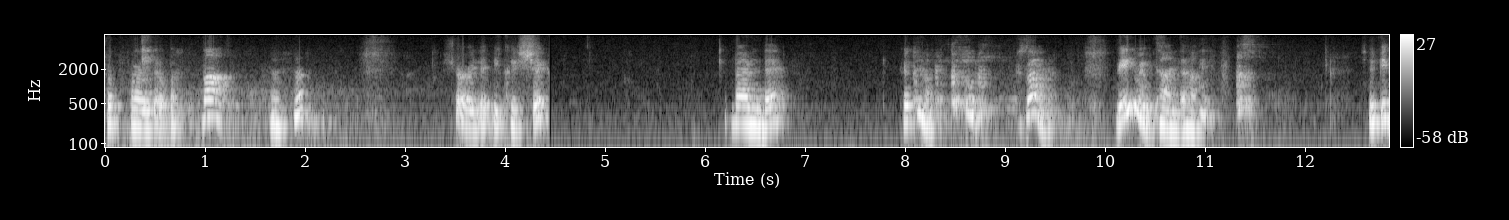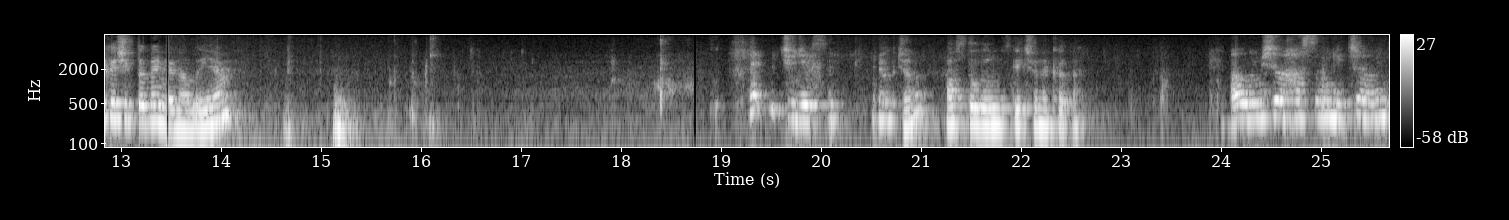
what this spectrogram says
Çok faydalı. Bal. Hı hı. Şöyle bir kaşık. Ben de. Kötü mü? Güzel mi? Vereyim mi bir tane daha? Şimdi bir kaşık da ben alayım. Hep mi içeceksin? Yok canım. Hastalığımız geçene kadar. Almışım hastamı geçiyorum.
